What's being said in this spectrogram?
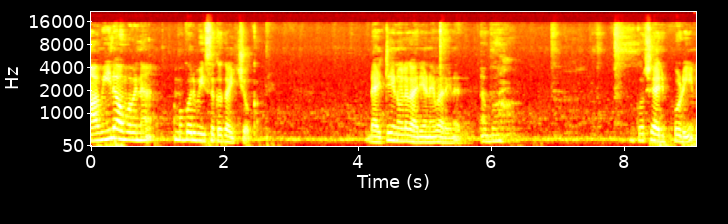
ആവിയിലാവുമ്പോൾ പിന്നെ നമുക്കൊരു പീസൊക്കെ കഴിച്ചു നോക്കാം. ഡയറ്റ് ചെയ്യണ കാര്യമാണേ പറയുന്നത്. അപ്പോൾ കുറച്ച് അരിപ്പൊടി.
